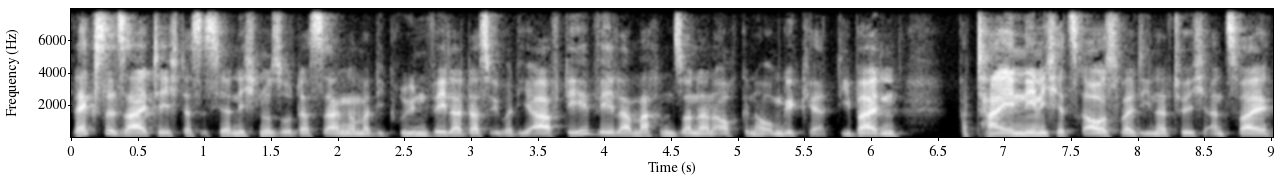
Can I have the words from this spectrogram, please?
Wechselseitig, das ist ja nicht nur so, dass, sagen wir mal, die Grünenwähler das über die AfD-Wähler machen, sondern auch genau umgekehrt. Die beiden Parteien nehme ich jetzt raus, weil die natürlich an zwei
